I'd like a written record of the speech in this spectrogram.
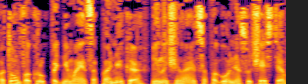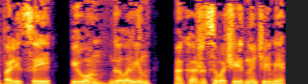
Потом вокруг поднимается паника и начинается погоня с участием полиции, и он, Головин, окажется в очередной тюрьме.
